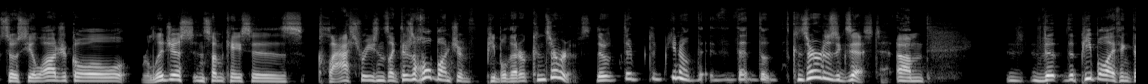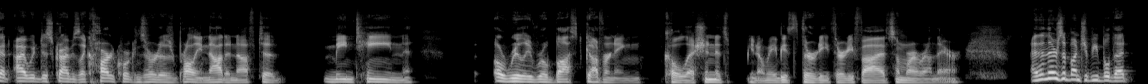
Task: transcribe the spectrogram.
sociological, religious in some cases, class reasons. Like there's a whole bunch of people that are conservatives. They're, they're you know, the, the, the conservatives exist. Um, the the people I think that I would describe as like hardcore conservatives are probably not enough to maintain a really robust governing coalition. It's, you know, maybe it's 30, 35, somewhere around there. And then there's a bunch of people that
